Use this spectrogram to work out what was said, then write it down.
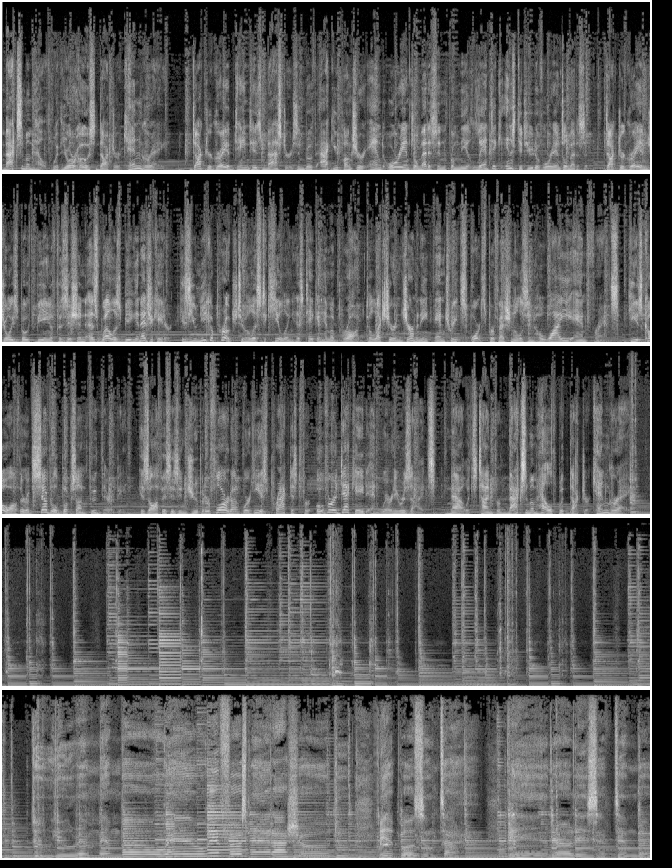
Maximum Health with your host, Dr. Ken Gray. Dr. Gray obtained his master's in both acupuncture and Oriental medicine from the Atlantic Institute of Oriental Medicine. Dr. Gray enjoys both being a physician as well as being an educator. His unique approach to holistic healing has taken him abroad to lecture in Germany and treat sports professionals in Hawaii and France. He is co author of several books on food therapy. His office is in Jupiter, Florida, where he has practiced for over a decade and where he resides. Now it's time for Maximum Health with Dr. Ken Gray. Sometime in early September.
